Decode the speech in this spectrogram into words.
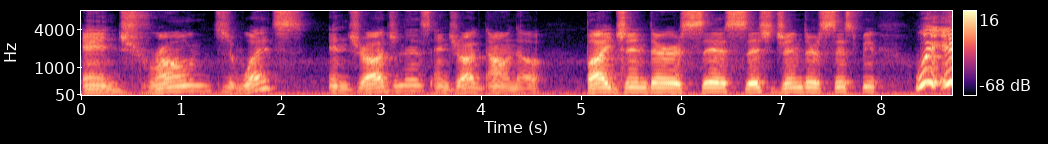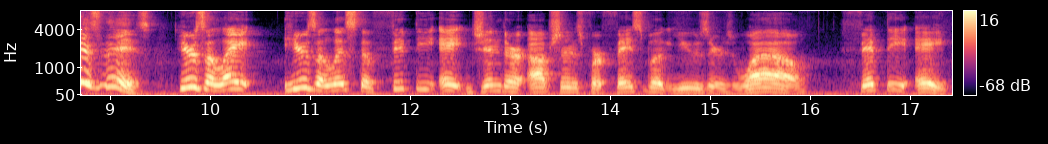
andrones what? Androgynous, androg I don't know. Bigender, cis, cisgender, cis female. What is this? Here's a late here's a list of 58 gender options for Facebook users. Wow. 58.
